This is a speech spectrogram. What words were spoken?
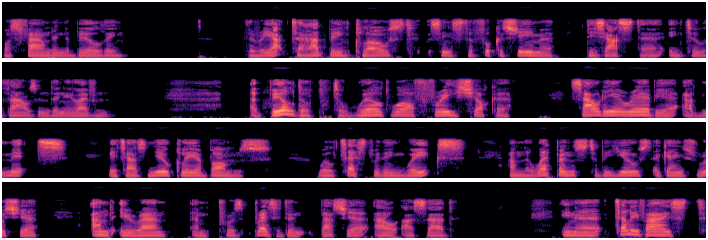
was found in the building. The reactor had been closed since the Fukushima disaster in 2011. A build-up to World War III shocker. Saudi Arabia admits it has nuclear bombs, will test within weeks, and the weapons to be used against Russia and Iran and President Bashar al-Assad. In a televised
